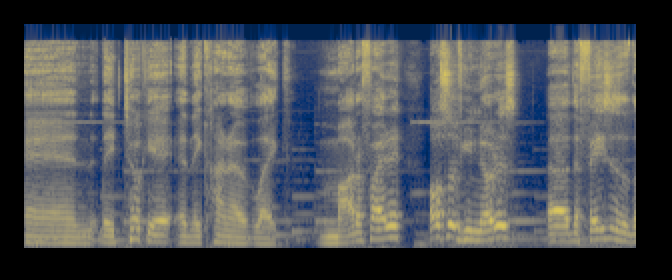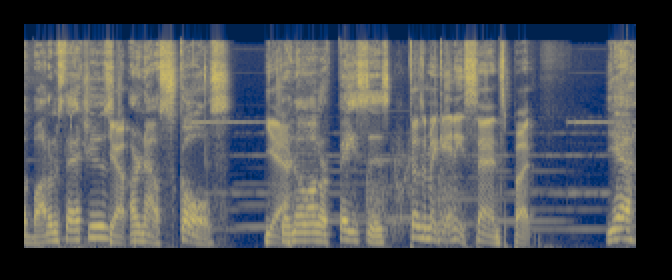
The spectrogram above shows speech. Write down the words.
and they took it and they kind of like modified it. Also, if you notice, uh, the faces of the bottom statues Yep. are now skulls. Yeah, They're no longer faces. doesn't make any sense, but Yeah,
